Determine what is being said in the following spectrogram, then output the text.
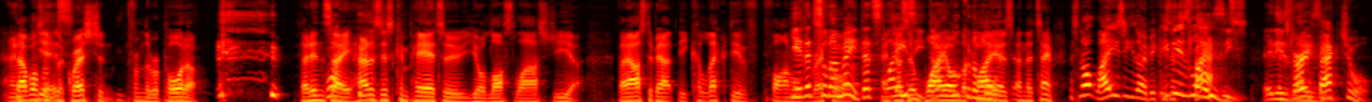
And that wasn't yes. the question from the reporter. they didn't say, "How does this compare to your loss last year?" They asked about the collective finals. Yeah, that's what I mean. That's and Does lazy. it weigh Don't on look the at 'em all- players and the team? It's not lazy though because It it's is lazy. facts. It it's is very lazy. factual.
